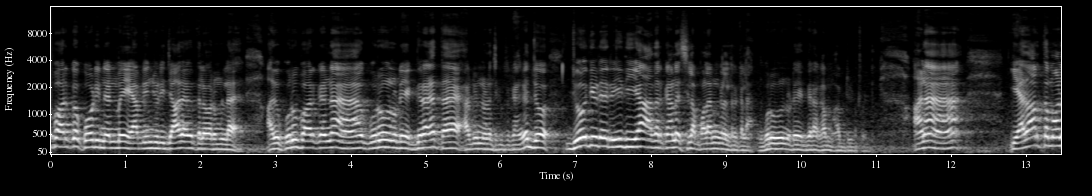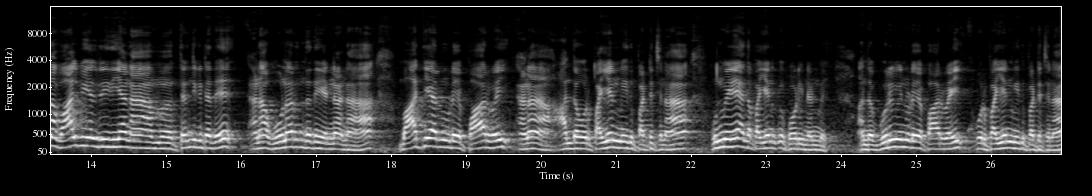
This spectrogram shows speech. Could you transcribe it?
பார்க்க கோடி நன்மை அப்படின்னு சொல்லி ஜாதகத்தில் வரும்ல. அது குரு பார்க்கன்னா குருவினுடைய கிரகத்தை அப்படின்னு நினச்சிக்கிட்டு இருக்காங்க. ஜோ ஜோதிட ரீதியாக அதற்கான சில பலன்கள் இருக்கலாம். குருவினுடைய கிரகம் அப்படின்னு சொல்லி. ஆனால் யதார்த்தமான வாழ்வியல் ரீதியாக நான் தெரிஞ்சுக்கிட்டது ஆனால் உணர்ந்தது என்னன்னா வாத்தியாரனுடைய பார்வை ஆனால் அந்த ஒரு பையன் மீது பட்டுச்சுன்னா உண்மையிலேயே அந்த பையனுக்கு கோடி நன்மை. அந்த குருவினுடைய பார்வை ஒரு பையன் மீது பட்டுச்சுன்னா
